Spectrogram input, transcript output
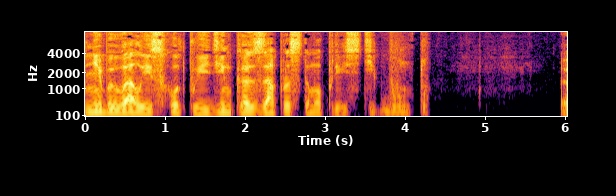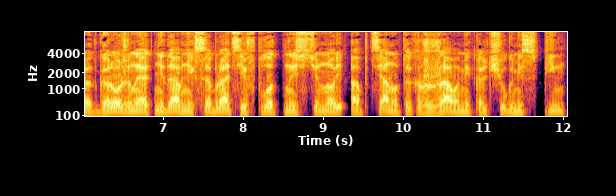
Небывалый исход поединка запросто мог привести к бунту. Отгороженный от недавних собратьев плотной стеной, обтянутых ржавыми кольчугами спин,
